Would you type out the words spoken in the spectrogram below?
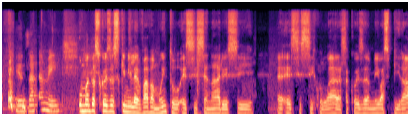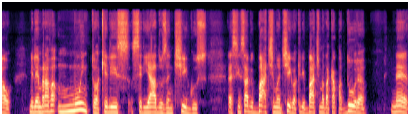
exatamente. Uma das coisas que me levava muito esse cenário, esse é, esse circular, essa coisa meio aspiral, me lembrava muito aqueles seriados antigos, assim, sabe, o Batman antigo, aquele Batman da capa dura, né,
